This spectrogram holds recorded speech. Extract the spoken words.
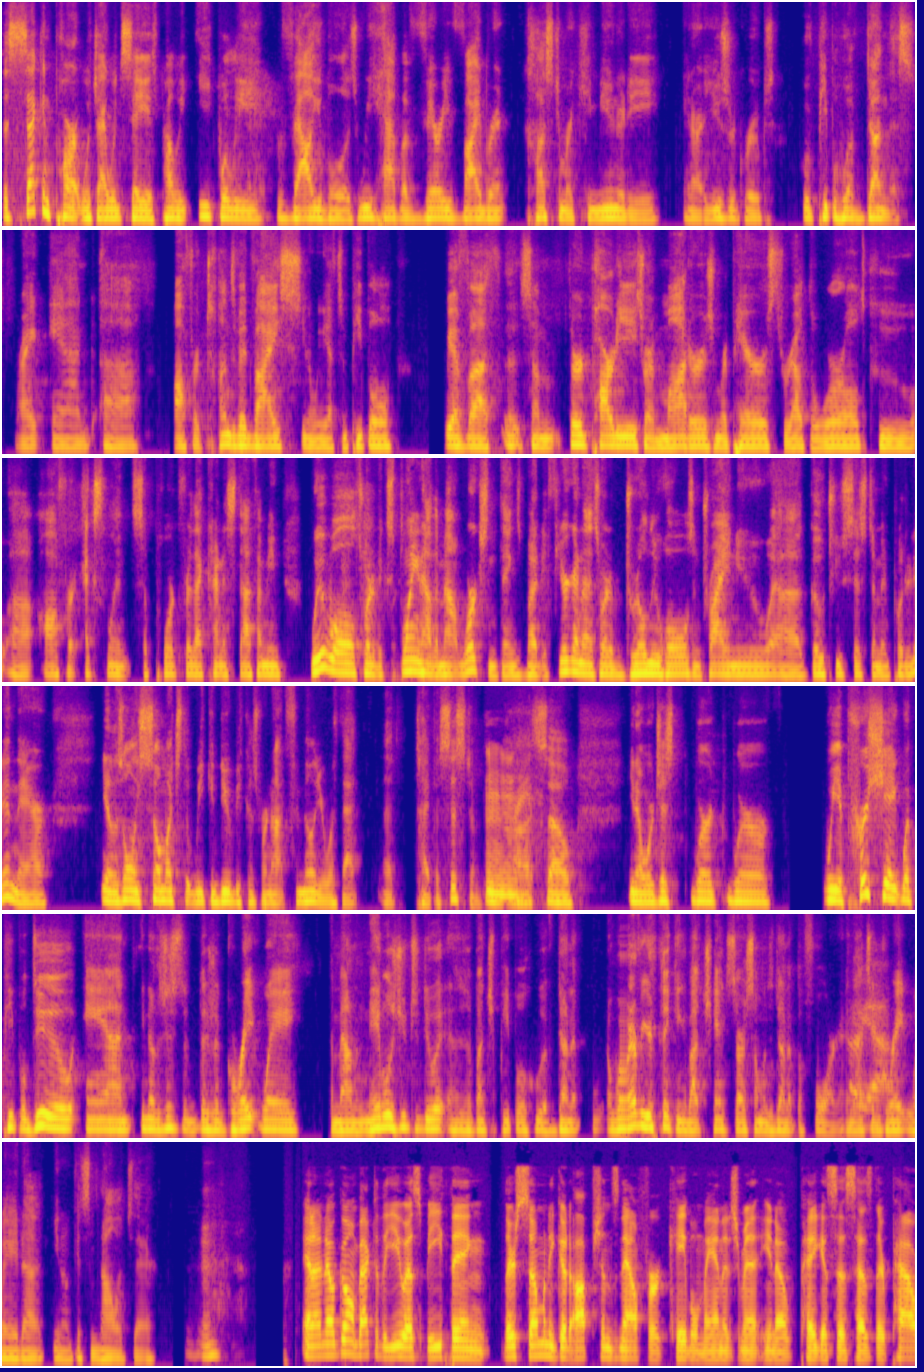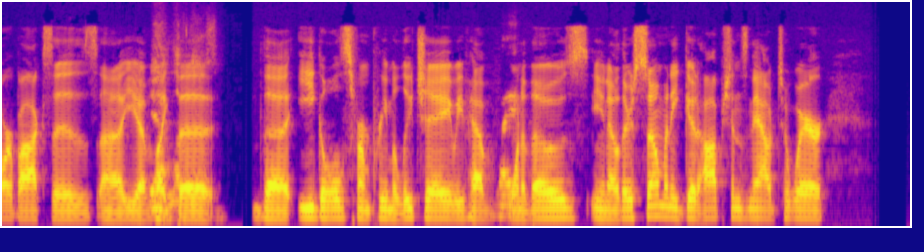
the second part, which I would say is probably equally valuable, is we have a very vibrant customer community in our user groups with people who have done this, right? And uh, offer tons of advice. You know, we have some people we have uh, th- uh, some third party sort of modders and repairers throughout the world who uh, offer excellent support for that kind of stuff. I mean, we will sort of explain how the mount works and things, but if you're going to sort of drill new holes and try a new uh, go to system and put it in there, you know, there's only so much that we can do because we're not familiar with that, that type of system. Mm-hmm. Uh, so, you know, we're just, we're, we're, we appreciate what people do. And, you know, there's just, a, there's a great way the mount enables you to do it, and there's a bunch of people who have done it. Whatever you're thinking about, chances are someone's done it before, and Oh, that's yeah. a great way to you know get some knowledge there. Mhm. And I know going back to the USB thing, there's so many good options now for cable management. You know, Pegasus has their power boxes. Uh, you have Yeah, like the those. the Eagles from Prima Luce. We have Right. one of those. You know, there's so many good options now to where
